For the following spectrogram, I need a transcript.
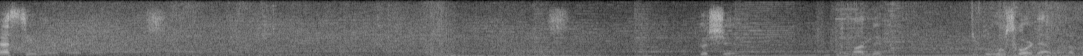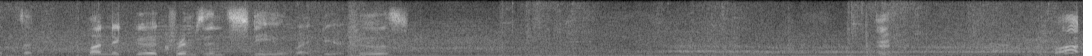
That's teamwork right there. Good shit. My nigga. Who, scored that one? I'm gonna tell you. My nigga Crimson Steel right there, cuz. Mm. Fuck.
